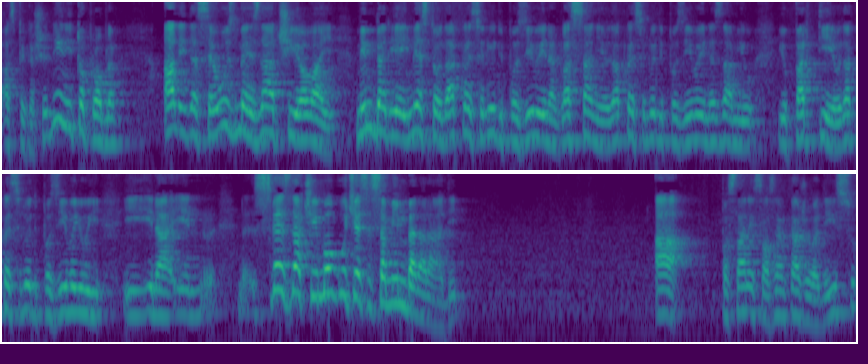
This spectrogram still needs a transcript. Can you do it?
aspekta šir. Nije ni to problem. Ali da se uzme, znači, ovaj mimber je i mjesto odakle se ljudi pozivaju na glasanje, odakle se ljudi pozivaju, ne znam, i u, i u partije, odakle se ljudi pozivaju i, i, i, na, i sve, znači, moguće se sa mimbera radi. A poslanik sa osam kaže u Adisu,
